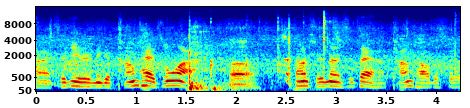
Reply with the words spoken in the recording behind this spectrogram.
啊，实际是那个唐太宗啊。嗯。当时呢是在唐朝的时候，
